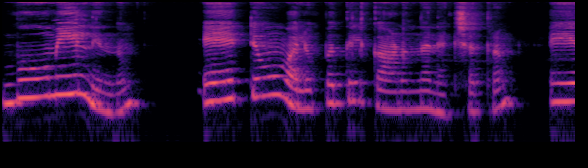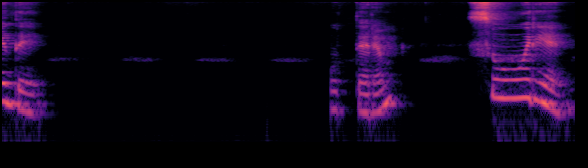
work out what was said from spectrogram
ഭൂമിയിൽ നിന്നും ഏറ്റവും വലുപ്പത്തിൽ കാണുന്ന നക്ഷത്രം ഏത്? ഉത്തരം സൂര്യൻ.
